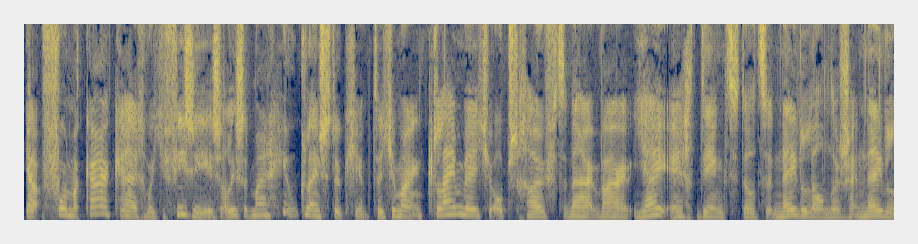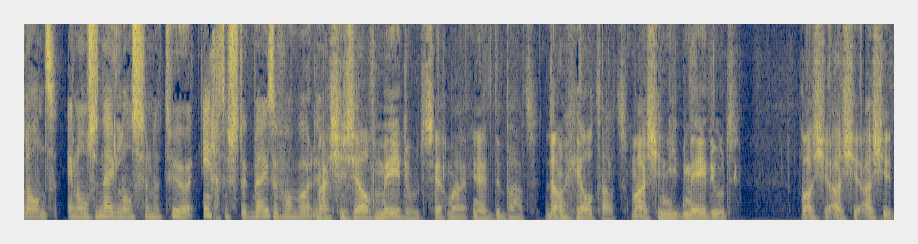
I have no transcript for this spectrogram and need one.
ja, voor elkaar krijgen wat je visie is. Al is het maar een heel klein stukje. Dat je maar een klein beetje opschuift naar waar jij echt denkt... dat Nederlanders en Nederland en onze Nederlandse natuur... echt een stuk beter van worden. Maar als je zelf meedoet, zeg maar, in het debat, dan geldt dat. Maar als je niet meedoet, als je, als je, als je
